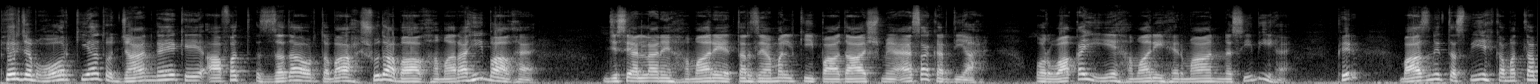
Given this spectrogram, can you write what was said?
پھر جب غور کیا تو جان گئے کہ آفت زدہ اور تباہ شدہ باغ ہمارا ہی باغ ہے، جسے اللہ نے ہمارے طرز عمل کی پاداش میں ایسا کر دیا ہے۔ اور واقعی یہ ہماری حرمان نصیبی ہے۔ پھر بعض نے تسبیح کا مطلب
